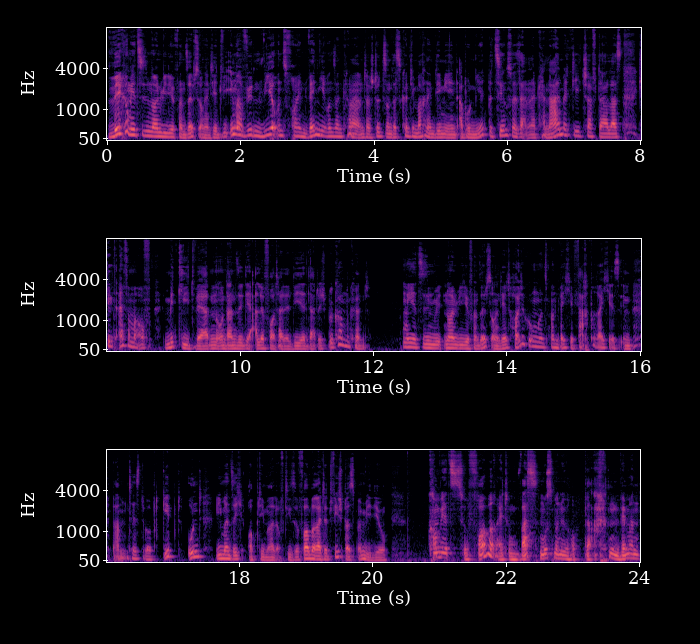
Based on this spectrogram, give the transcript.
Willkommen hier zu diesem neuen Video von Selbstorientiert. Wie immer würden wir uns freuen, wenn ihr unseren Kanal unterstützt und das könnt ihr machen, indem ihr ihn abonniert bzw. eine Kanalmitgliedschaft da lasst. Klickt einfach mal auf Mitglied werden und dann seht ihr alle Vorteile, die ihr dadurch bekommen könnt. Kommen wir jetzt zu diesem neuen Video von Selbstorientiert. Heute gucken wir uns mal, welche Fachbereiche es im Beamtentest überhaupt gibt und wie man sich optimal auf diese vorbereitet. Viel Spaß beim Video. Kommen wir jetzt zur Vorbereitung. Was muss man überhaupt beachten, wenn man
